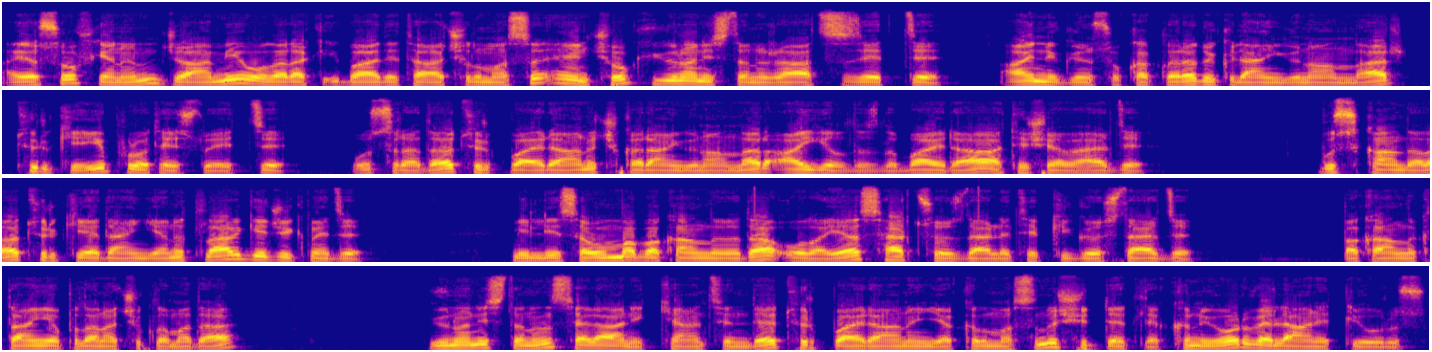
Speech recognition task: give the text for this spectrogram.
Ayasofya'nın cami olarak ibadete açılması en çok Yunanistan'ı rahatsız etti. Aynı gün sokaklara dökülen Yunanlar Türkiye'yi protesto etti. O sırada Türk bayrağını çıkaran Yunanlar ay yıldızlı bayrağı ateşe verdi. Bu skandala Türkiye'den yanıtlar gecikmedi. Milli Savunma Bakanlığı da olaya sert sözlerle tepki gösterdi. Bakanlıktan yapılan açıklamada, Yunanistan'ın Selanik kentinde Türk bayrağının yakılmasını şiddetle kınıyor ve lanetliyoruz.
